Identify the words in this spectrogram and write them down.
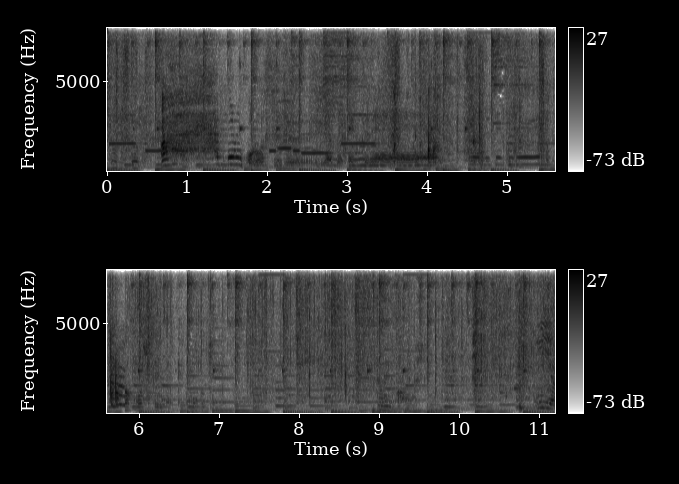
そうそうあーポロポロする。やめてくれいいよ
